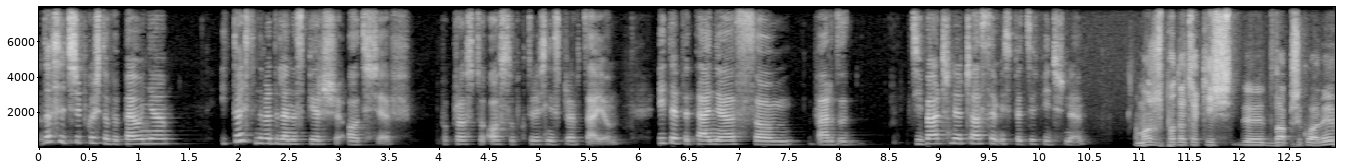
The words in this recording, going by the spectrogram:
dosyć szybko się to wypełnia i to jest naprawdę dla nas pierwszy odsiew po prostu osób, które się nie sprawdzają. I te pytania są bardzo dziwaczne czasem i specyficzne. Możesz podać jakieś y, dwa przykłady?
